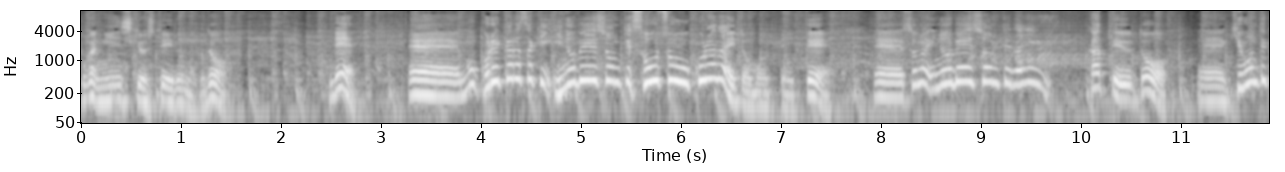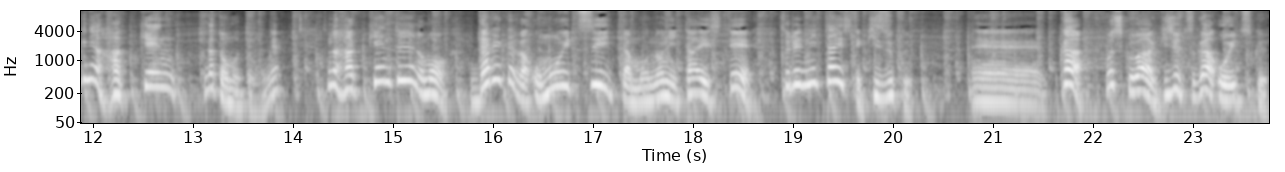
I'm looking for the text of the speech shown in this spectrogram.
僕は認識をしているんだけどで、えー、もうこれから先イノベーションってそうそう起こらないと思っていてえー、そのイノベーションって何かっていうと、えー、基本的には発見だと思ってるよね。その発見というのも誰かが思いついたものに対してそれに対して気づく、えー、かもしくは技術が追いつく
